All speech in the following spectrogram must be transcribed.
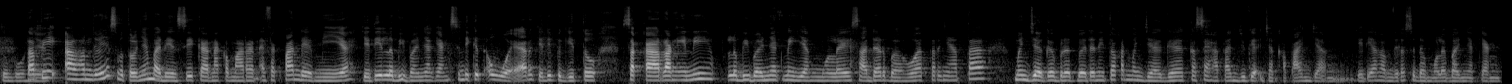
tubuhnya. Tapi alhamdulillah sebetulnya Mbak Desi karena kemarin efek pandemi ya, jadi lebih banyak yang sedikit aware. Jadi begitu sekarang ini lebih banyak nih yang mulai sadar bahwa ternyata menjaga berat badan itu akan menjaga kesehatan juga jangka panjang. Jadi alhamdulillah sudah mulai banyak yang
